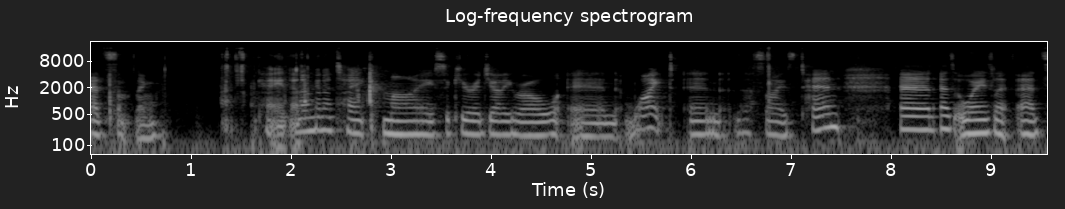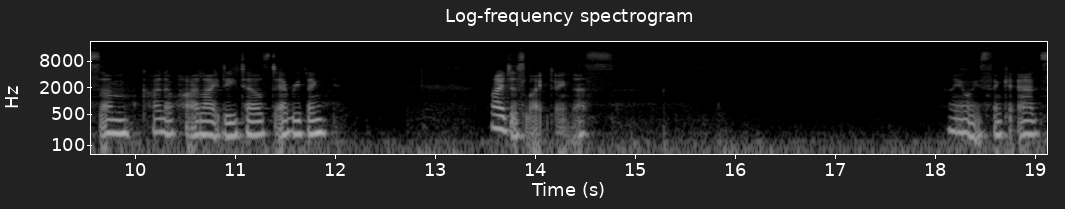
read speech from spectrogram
adds something. Okay, then I'm going to take my Sakura Gelly Roll in white in the size 10. And as always, let's add some kind of highlight details to everything. I just like doing this. I always think it adds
